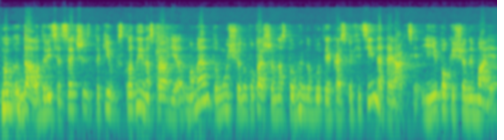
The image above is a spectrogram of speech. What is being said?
Ну да, от дивіться, це такий складний насправді момент, тому що ну, по-перше, в нас повинна бути якась офіційна реакція, її поки що немає.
